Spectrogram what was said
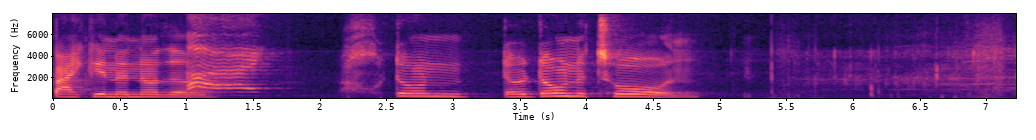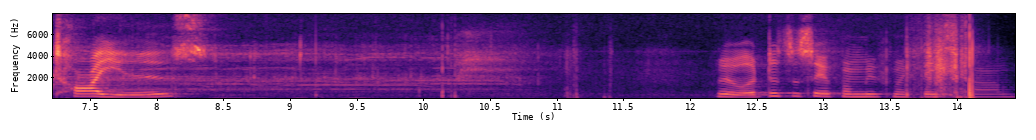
back in another. Don Donaton tires. Wait, what does it say if I move my face cam?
